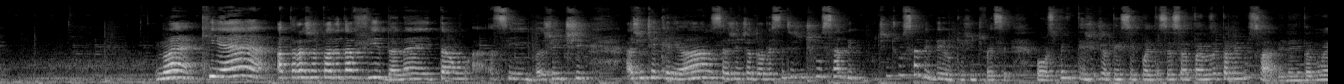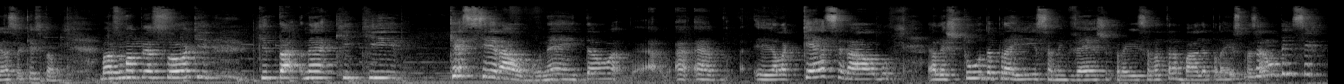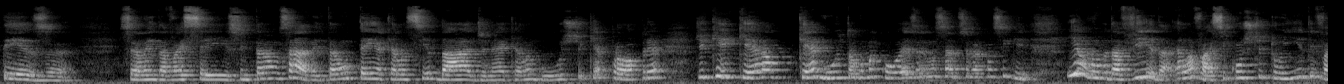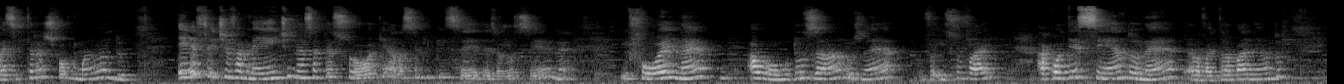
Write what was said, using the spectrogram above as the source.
Não é? Que é a trajetória da vida, né? Então, assim, a gente a gente é criança, a gente é adolescente, a gente não sabe, a gente não sabe bem o que a gente vai ser. Bom, se bem que tem gente já tem 50, 60 anos e também não sabe, né? Então não é essa a questão. Mas uma pessoa que, que, tá, né, que, que quer ser algo, né? Então a, a, a, ela quer ser algo, ela estuda para isso, ela investe para isso, ela trabalha para isso, mas ela não tem certeza se ela ainda vai ser isso. Então, sabe? Então tem aquela ansiedade, né? Aquela angústia que é própria de quem quer, quer muito alguma coisa e não sabe se vai conseguir. E ao longo da vida, ela vai se constituindo e vai se transformando efetivamente nessa pessoa que ela sempre quis ser, desejou ser, né? E foi, né, ao longo dos anos, né? Isso vai acontecendo, né? Ela vai trabalhando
